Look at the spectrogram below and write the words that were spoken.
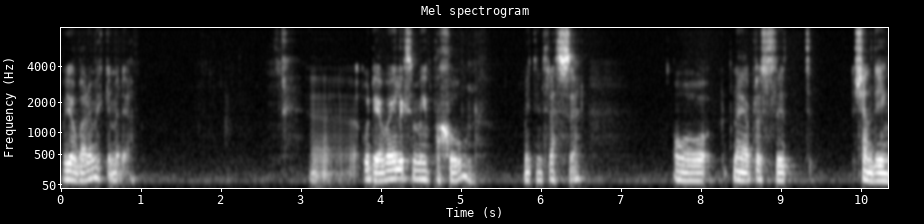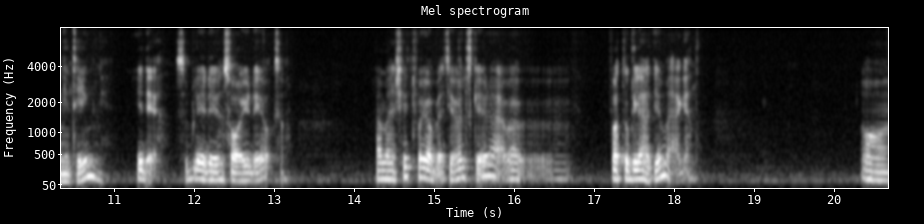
och jobbade mycket med det. Eh, och det var ju liksom min passion, mitt intresse. Och när jag plötsligt kände ingenting i det så blir det ju en sorg i det också. Ja men shit vad jobbigt, jag älskar ju det här. Vad, vad tog glädjen vägen? Och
